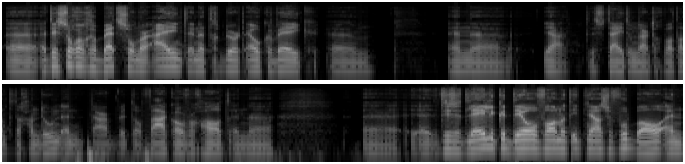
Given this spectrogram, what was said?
Eh, het is toch een gebed zonder eind en het gebeurt elke week. Ehm, en eh, ja, het is tijd om daar toch wat aan te gaan doen. En daar hebben we het al vaak over gehad. En eh, eh, het is het lelijke deel van het Italiaanse voetbal. En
